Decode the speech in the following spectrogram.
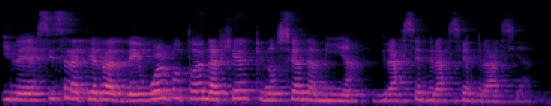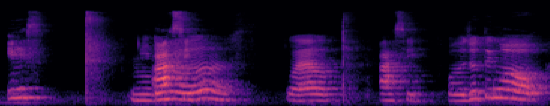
y le decís a la tierra, devuelvo toda energía que no sea la mía. Gracias, gracias, gracias. Es Mira Ah, sí. vos. Wow. así. Cuando yo tengo,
